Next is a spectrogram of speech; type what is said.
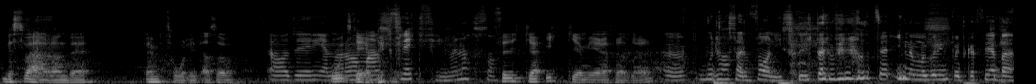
och besvärande, ömtåligt. Alltså, Ja, det är rena rama skräckfilmen alltså. fika icke med era föräldrar. Ja. Borde ha så här varningsskyltar överallt innan man går in på ett café. Bara,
